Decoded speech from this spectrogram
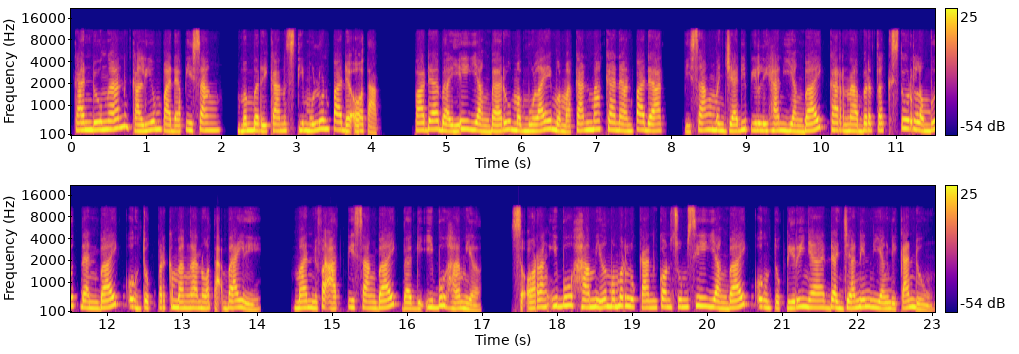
Kandungan kalium pada pisang, memberikan stimulun pada otak. Pada bayi yang baru memulai memakan makanan padat, pisang menjadi pilihan yang baik karena bertekstur lembut dan baik untuk perkembangan otak bayi. Manfaat pisang baik bagi ibu hamil. Seorang ibu hamil memerlukan konsumsi yang baik untuk dirinya dan janin yang dikandung.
